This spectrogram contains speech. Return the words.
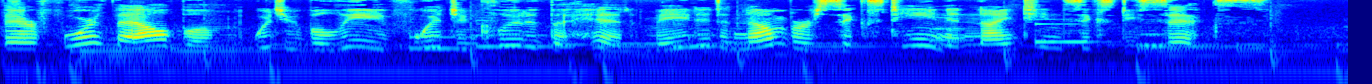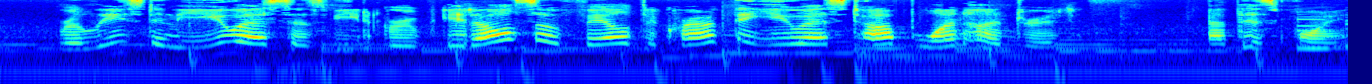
Their fourth album, Would You Believe which included the hit, made it to number 16 in 1966. Released in the US as Beat Group, it also failed to crack the US Top 100. At this point,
